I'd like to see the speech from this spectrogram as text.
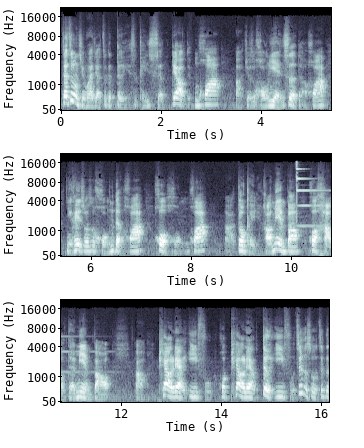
在这种情况下，这个的也是可以省掉的。花啊，就是红颜色的花，你可以说是红的花或红花啊，都可以。好面包或好的面包啊。漂亮衣服或漂亮的衣服，这个时候这个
